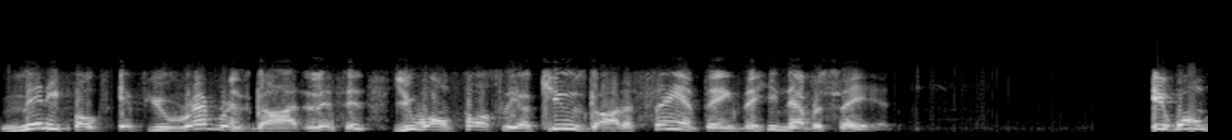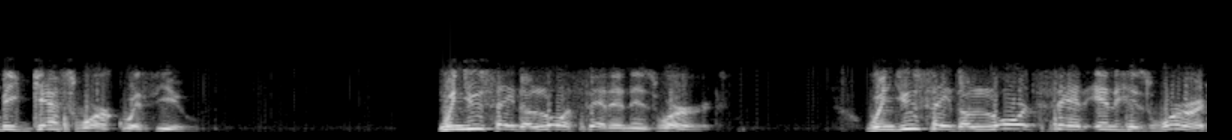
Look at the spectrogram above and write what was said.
many folks, if you reverence God, listen, you won't falsely accuse God of saying things that He never said. It won't be guesswork with you. When you say the Lord said in His Word, when you say the Lord said in His Word,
